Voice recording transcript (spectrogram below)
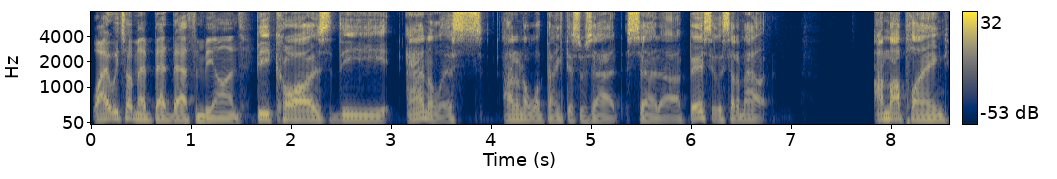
why are we talking about Bed Bath and Beyond? Because the analysts, I don't know what bank this was at, said uh, basically said I'm out. I'm not playing.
